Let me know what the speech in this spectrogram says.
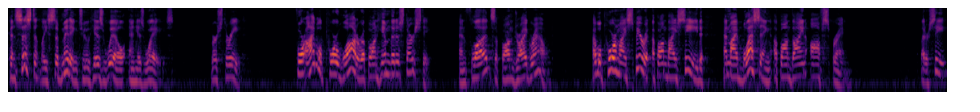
consistently submitting to his will and his ways. Verse 3 for I will pour water upon him that is thirsty, and floods upon dry ground. I will pour my spirit upon thy seed, and my blessing upon thine offspring. Letter C.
